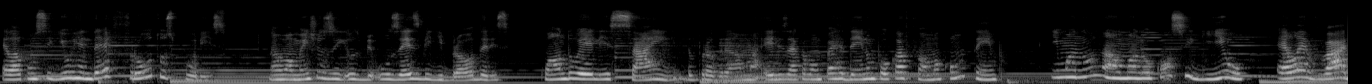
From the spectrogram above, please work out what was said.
ela conseguiu render frutos por isso. Normalmente os, os, os ex-Big Brothers quando eles saem do programa, eles acabam perdendo um pouco a fama com o tempo. E Manu não, Manu conseguiu elevar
